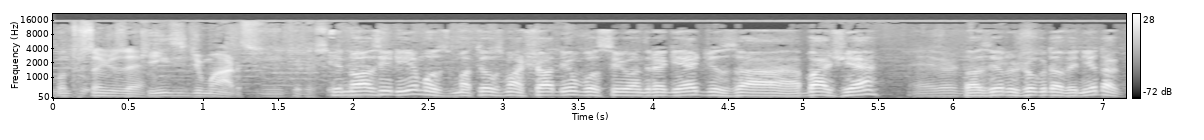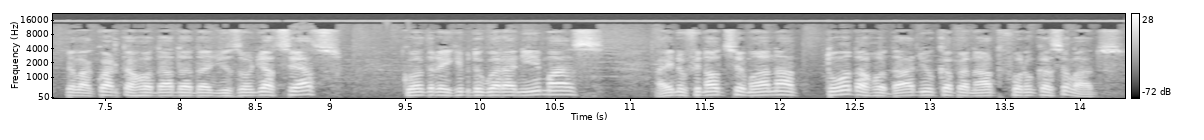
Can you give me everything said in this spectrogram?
contra o São José. 15 de março. E nós iríamos, Matheus Machado, eu, você e o André Guedes, a Bagé, É fazer o jogo da Avenida pela quarta rodada da divisão de acesso contra a equipe do Guarani, mas aí no final de semana toda a rodada e o campeonato foram cancelados.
